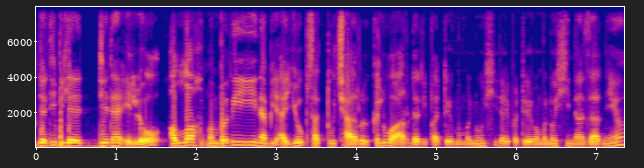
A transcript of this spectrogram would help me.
Jadi bila dia dah elok, Allah memberi Nabi Ayub satu cara keluar daripada memenuhi daripada memenuhi nazarnya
